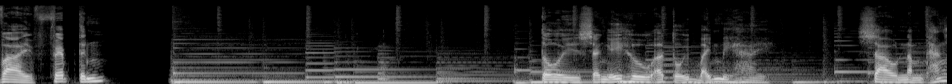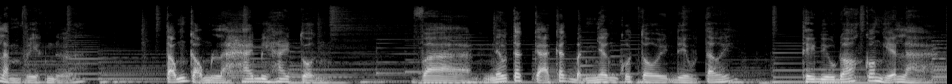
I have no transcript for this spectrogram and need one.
vài phép tính Tôi sẽ nghỉ hưu ở tuổi 72 sau 5 tháng làm việc nữa. Tổng cộng là 22 tuần. Và nếu tất cả các bệnh nhân của tôi đều tới, thì điều đó có nghĩa là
